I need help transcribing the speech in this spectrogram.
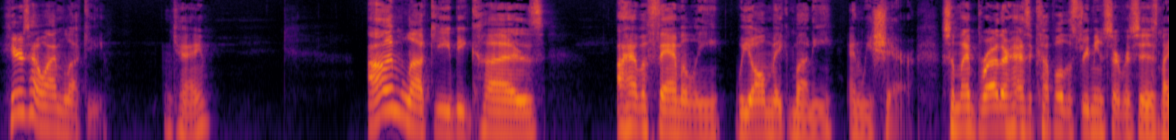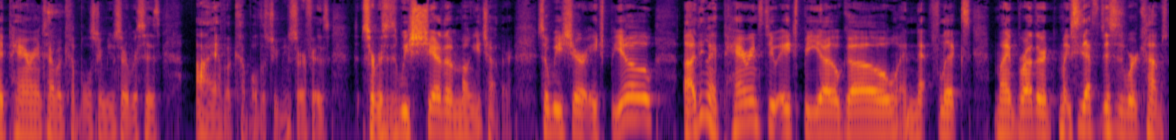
Here's how I'm lucky. Okay? I'm lucky because I have a family, we all make money and we share. So my brother has a couple of the streaming services, my parents have a couple of streaming services, I have a couple of the streaming services. Services we share them among each other. So we share HBO. Uh, I think my parents do HBO Go and Netflix. My brother, my, see that's this is where it comes.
